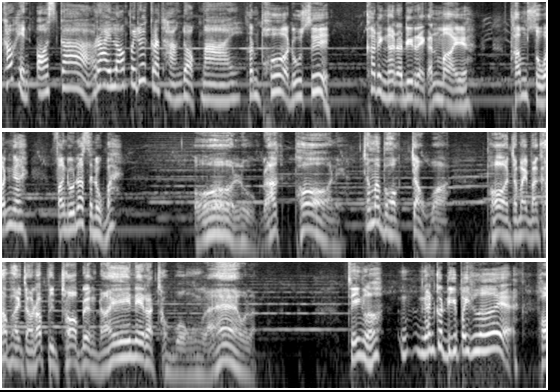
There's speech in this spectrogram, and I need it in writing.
เขาเห็นออสการ์รายล้อมไปด้วยกระถางดอกไม้ ท่านพ่อดูสิข้าได้งานอดิเรกอันใหม่อะทำสวนไง ฟังดูน่าสนุกไหมโอ้ลูกรัก พ่อเนี่ยจะมาบอกเจ้าว่า พ่อจะไม่บังคับให้เจ้ารับผิดชอบเรื่องใดในราชวงศ์แล้วล่ะ จริงเหรอ งั้นก็ดีไปเลยอะพ่อ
